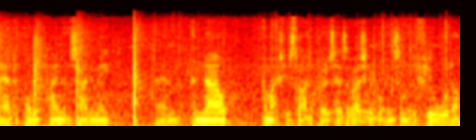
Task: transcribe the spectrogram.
I had all the pine inside of me. Um, and now I'm actually starting the process of actually putting some of the fuel wood on.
